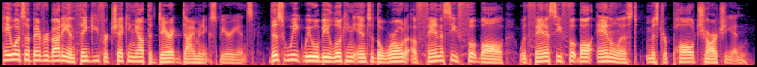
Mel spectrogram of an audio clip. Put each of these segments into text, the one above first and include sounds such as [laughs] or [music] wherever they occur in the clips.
Hey, what's up, everybody, and thank you for checking out the Derek Diamond Experience. This week, we will be looking into the world of fantasy football with fantasy football analyst Mr. Paul Charchian.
